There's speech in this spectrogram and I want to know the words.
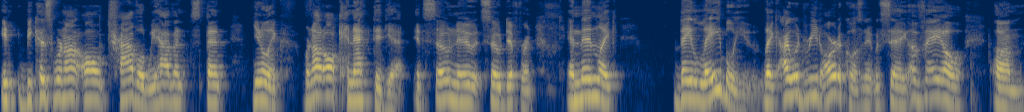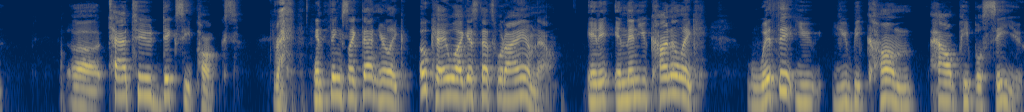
it because we're not all traveled. We haven't spent, you know, like we're not all connected yet. It's so new, it's so different. And then like they label you. Like I would read articles and it would say Avail um uh tattooed Dixie punks right. And things like that and you're like okay well i guess that's what i am now. And it, and then you kind of like with it you you become how people see you.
